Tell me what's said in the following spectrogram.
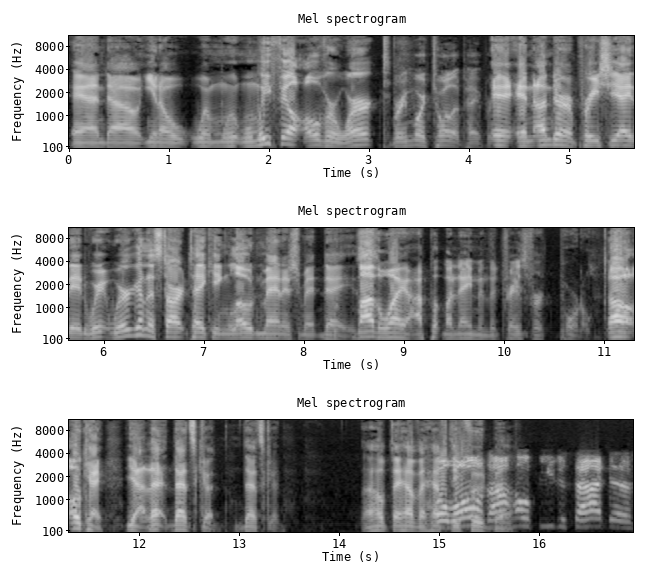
And uh, you know, when we- when we feel overworked, bring more toilet paper and, and underappreciated, we're we're going to start taking load management days. By the way, I put my name in the transfer portal. Oh, okay, yeah, that that's good. That's good. I hope they have a hefty well, Walls, food I hope you decide to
